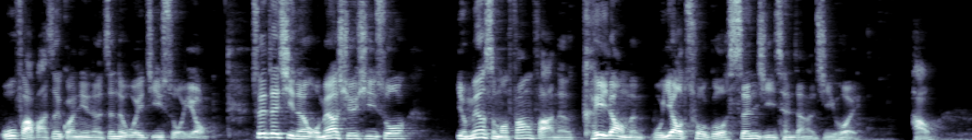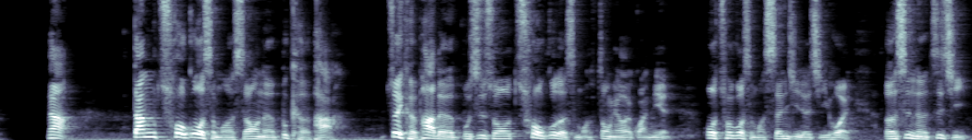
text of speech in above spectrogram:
无法把这观念呢真的为己所用。所以这期呢，我们要学习说有没有什么方法呢，可以让我们不要错过升级成长的机会。好，那当错过什么时候呢？不可怕，最可怕的不是说错过了什么重要的观念，或错过什么升级的机会。而是呢，自己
